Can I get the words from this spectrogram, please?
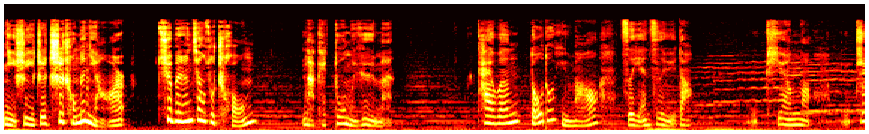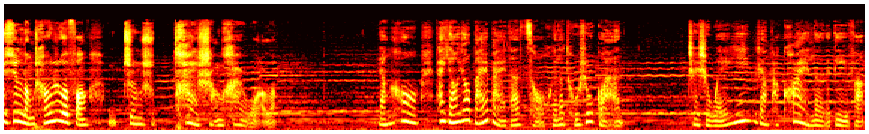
你是一只吃虫的鸟儿，却被人叫做虫，那该多么郁闷！凯文抖抖羽毛，自言自语道：“天哪，这些冷嘲热讽真是太伤害我了。”然后他摇摇摆摆地走回了图书馆，这是唯一让他快乐的地方。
